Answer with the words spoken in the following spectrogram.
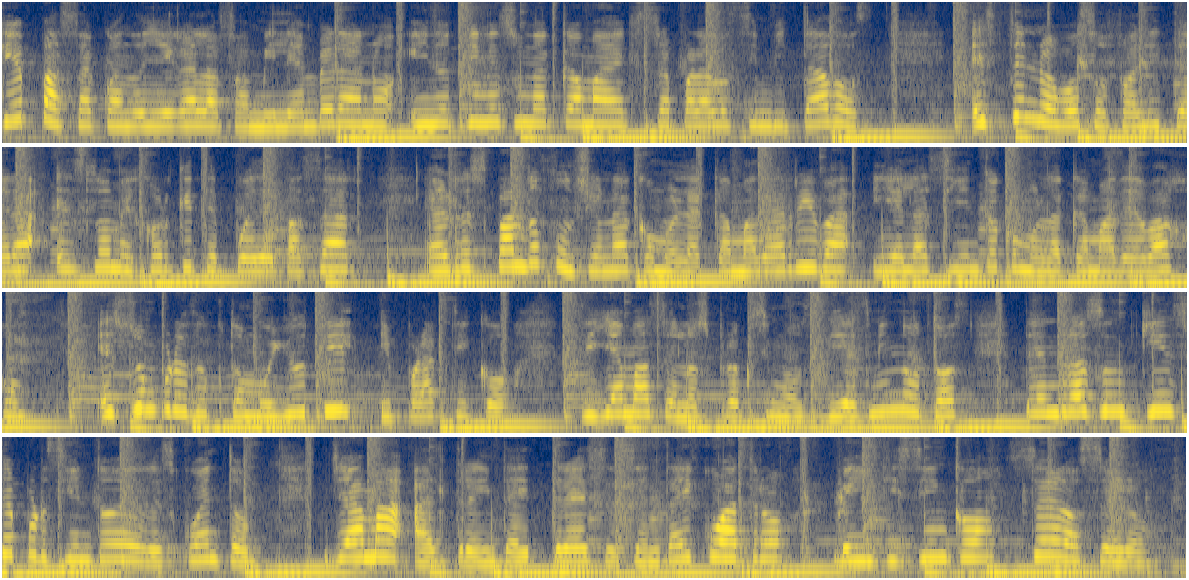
¿Qué pasa cuando llega la familia en verano y no tienes una cama extra para los invitados? Este nuevo sofá litera es lo mejor que te puede pasar. El respaldo funciona como la cama de arriba y el asiento como la cama de abajo. Es un producto muy útil y práctico. Si llamas en los próximos 10 minutos, tendrás un 15% de descuento. Llama al 3364 2500.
